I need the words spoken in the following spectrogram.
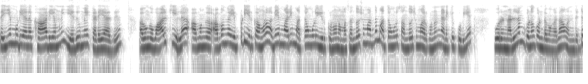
செய்ய முடியாத காரியம்னு எதுவுமே கிடையாது. அவங்க வாழ்க்கையில அவங்க அவங்க எப்படி இருக்காங்களோ அதே மாதிரி மற்றவங்களும் இருக்கணும். நம்ம சந்தோஷமா இருந்தால் மற்றவங்களும் சந்தோஷமா இருக்கணும்னு நினைக்கக்கூடிய ஒரு நல்ல குணம் கொண்டவங்க தான் வந்துட்டு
